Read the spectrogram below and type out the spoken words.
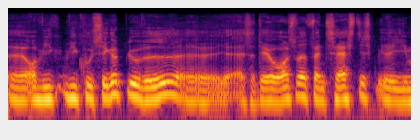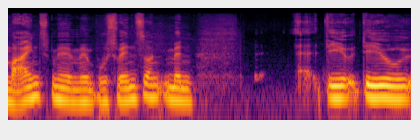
Øh, og vi, vi kunne sikkert blive ved. Øh, altså, det har jo også været fantastisk øh, i Mainz med, med Bruce Svensson, men øh, det, det er jo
